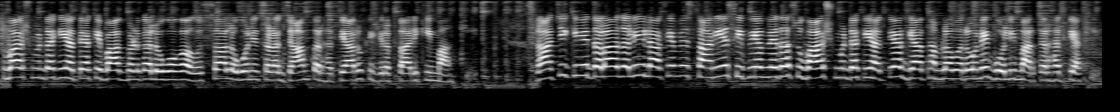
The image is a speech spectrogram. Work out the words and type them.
सुभाष मुंडा की हत्या के बाद भड़का लोगों का गुस्सा, लोगों ने सड़क जाम कर हथियारों की गिरफ्तारी की मांग की। रांची के दलादली इलाके में स्थानीय सीपीएम नेता सुभाष मुंडा की हत्या, ज्ञात हमलावरों ने गोली मारकर हत्या की।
